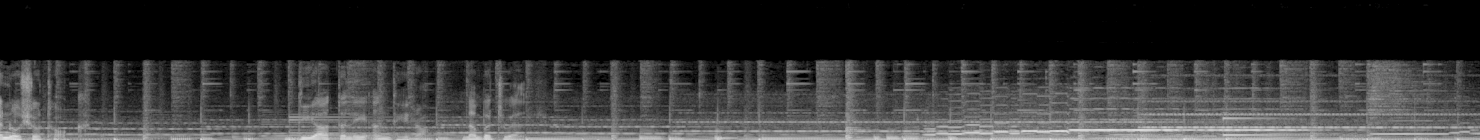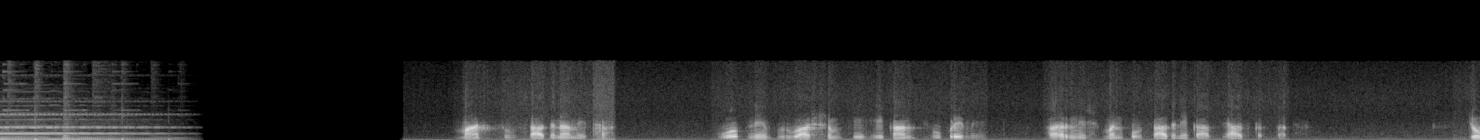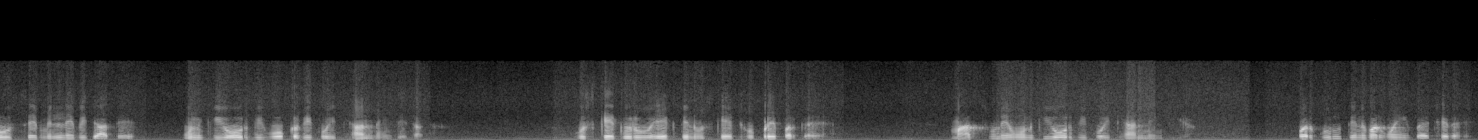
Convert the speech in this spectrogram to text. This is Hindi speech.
अनोशो टॉक दिया तले अंधेरा नंबर ट्वेल्व मात्सु साधना में था। वो अपने गुरु आश्रम के एकांत झोपड़े में अहरनिश मन को साधने का अभ्यास करता था। जो उससे मिलने भी जाते, उनकी ओर भी वो कभी कोई ध्यान नहीं देता था। उसके गुरु एक दिन उसके झोपड़े पर गए। मात्सु ने उनकी ओर भी कोई ध्यान नहीं दिया, पर गुरु दिन भर वहीं बैठे रहे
